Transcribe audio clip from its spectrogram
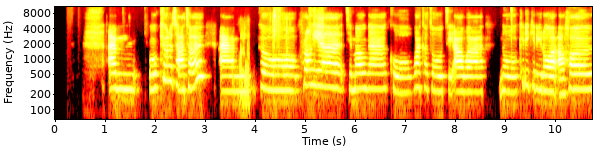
um, well, kia ora tātou. Um, ko Pirongia te maunga, ko Waikato te awa, no Kirikiriroa aho,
